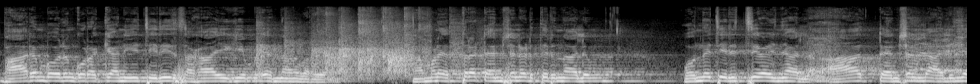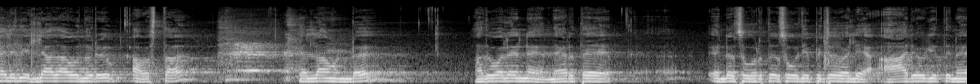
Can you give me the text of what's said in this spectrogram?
ഭാരം പോലും കുറയ്ക്കാൻ ഈ ചിരി സഹായിക്കും എന്നാണ് പറയുന്നത് നമ്മൾ എത്ര ടെൻഷൻ എടുത്തിരുന്നാലും ഒന്ന് ചിരിച്ചു കഴിഞ്ഞാൽ ആ ടെൻഷനിൽ അലിഞ്ഞലിഞ്ഞ് ഇല്ലാതാവുന്നൊരു അവസ്ഥ എല്ലാം ഉണ്ട് അതുപോലെ തന്നെ നേരത്തെ എന്റെ സുഹൃത്ത് സൂചിപ്പിച്ചതുപോലെ ആരോഗ്യത്തിന്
